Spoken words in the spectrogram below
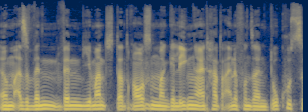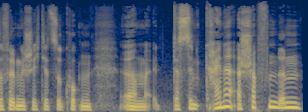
Ähm, also wenn, wenn jemand da draußen mal Gelegenheit hat, eine von seinen Dokus zur Filmgeschichte zu gucken, ähm, das sind keine erschöpfenden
